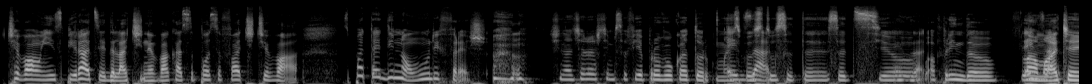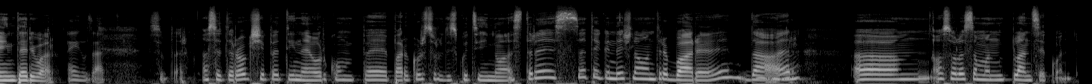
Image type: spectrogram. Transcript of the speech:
ceva, o inspirație de la cineva ca să poți să faci ceva. Poate, din nou, un refresh. Și în același timp să fie provocator, cum ai exact. spus tu, să te, să-ți uh, exact. aprindă flama exact. aceea interior. Exact. Super. O să te rog și pe tine, oricum, pe parcursul discuției noastre, să te gândești la o întrebare, dar uh-huh. uh, o să o lăsăm în plan secund.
